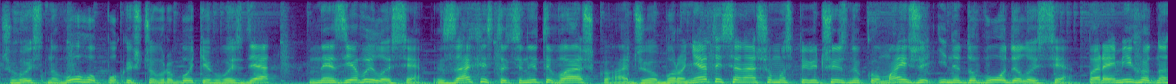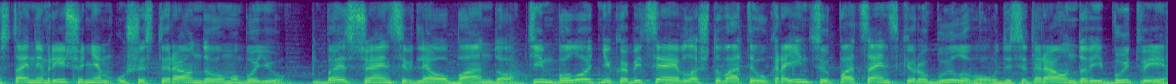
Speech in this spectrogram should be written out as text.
Чогось нового поки що в роботі гвоздя не з'явилося. Захист оцінити важко, адже оборонятися нашому співвітчизнику майже і не доводилося. Переміг одностайним рішенням у шестираундовому бою. Без шансів для Обандо. Тім Болотнік обіцяє влаштувати українцю пацанське робилово у десятираундовій битві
